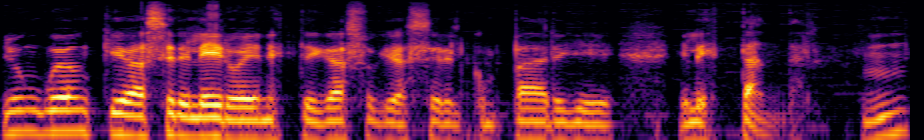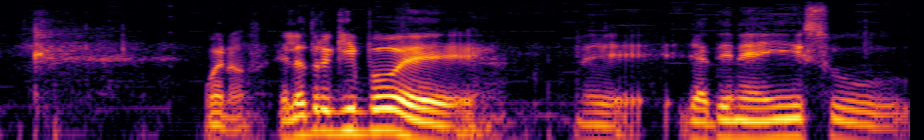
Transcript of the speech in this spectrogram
y un weón que va a ser el héroe en este caso, que va a ser el compadre, que el estándar. Bueno, el otro equipo eh, eh, ya tiene ahí su,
